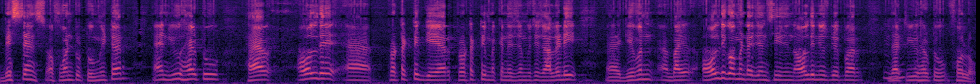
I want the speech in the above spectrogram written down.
distance of 1 to 2 meter and you have to have all the uh, protective gear protective mechanism which is already uh, given uh, by all the government agencies in all the newspaper that you have to follow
